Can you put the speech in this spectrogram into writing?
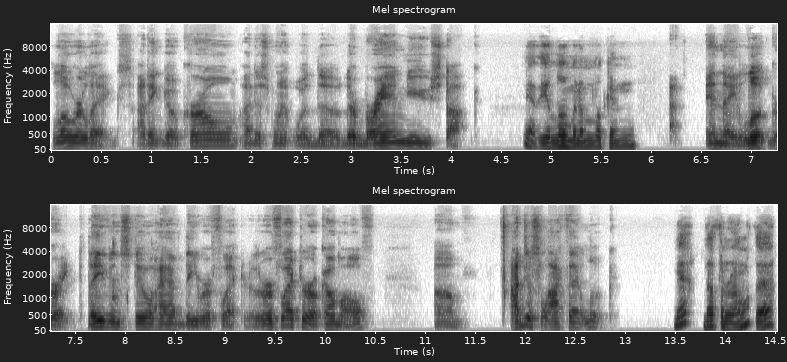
lower legs. I didn't go chrome. I just went with the their brand new stock, Yeah. The aluminum looking. and they look great. They even still have the reflector. The reflector will come off. Um, I just like that look. Yeah. Nothing wrong with that.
